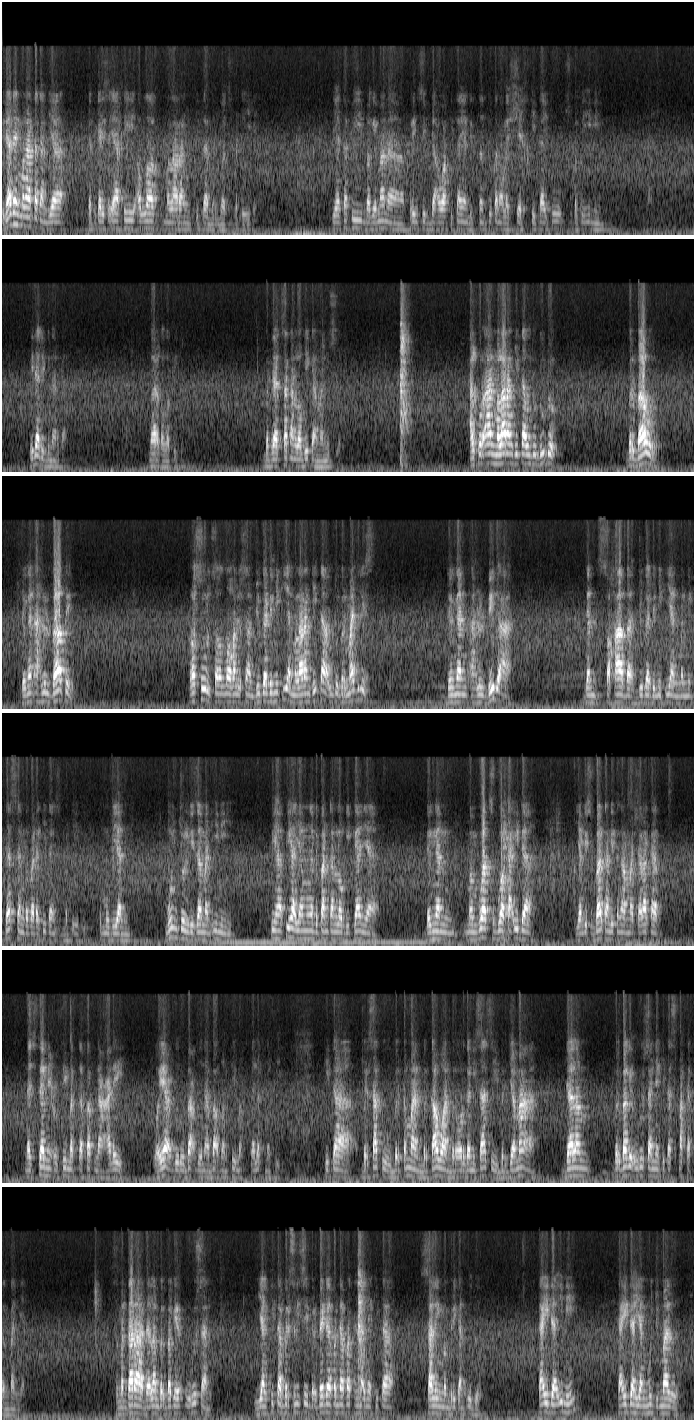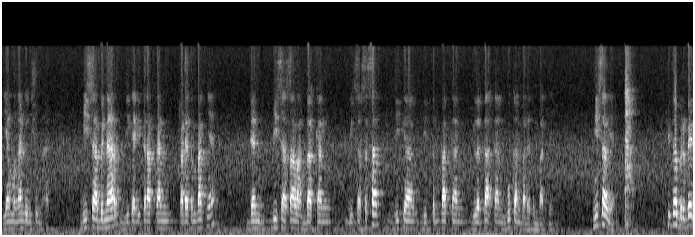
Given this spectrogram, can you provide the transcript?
Tidak ada yang mengatakan ya ketika disayaki Allah melarang kita berbuat seperti ini. Ya tapi bagaimana prinsip dakwah kita yang ditentukan oleh syekh kita itu seperti ini? Tidak dibenarkan. Barakallahu fikum. Berdasarkan logika manusia. Al-Quran melarang kita untuk duduk berbaur dengan ahlul batil. Rasul SAW juga demikian melarang kita untuk bermajlis dengan ahlul bid'ah. Dan sahabat juga demikian menegaskan kepada kita yang seperti itu. Kemudian muncul di zaman ini pihak-pihak yang mengedepankan logikanya dengan membuat sebuah kaidah yang disebarkan di tengah masyarakat. Najtami'u fi mattafaqna alaih wa ya'duru ba'duna ba'dan fi makhtalafna fi. Kita bersatu, berteman, berkawan, berorganisasi, berjamaah dalam berbagai urusan yang kita sepakat tentangnya. Sementara dalam berbagai urusan yang kita berselisih berbeda pendapat hendaknya kita saling memberikan udur. Kaidah ini kaidah yang mujmal yang mengandung syubhat. Bisa benar jika diterapkan pada tempatnya dan bisa salah bahkan bisa sesat jika ditempatkan diletakkan bukan pada tempatnya. Misalnya, kita berbeda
